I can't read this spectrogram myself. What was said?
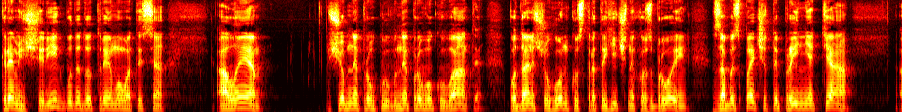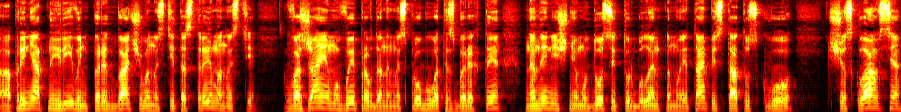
Кремль ще рік буде дотримуватися, але щоб не провокувати подальшу гонку стратегічних озброєнь, забезпечити прийняття, прийнятний рівень передбачуваності та стриманості, вважаємо виправданими спробувати зберегти на нинішньому досить турбулентному етапі статус-кво, що склався.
